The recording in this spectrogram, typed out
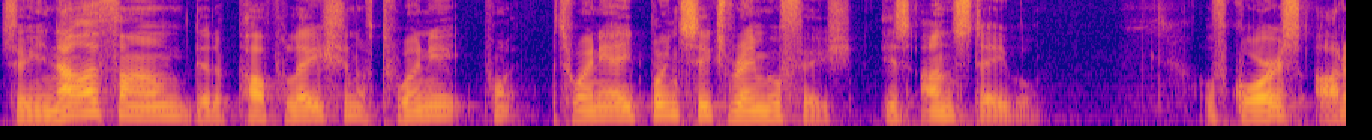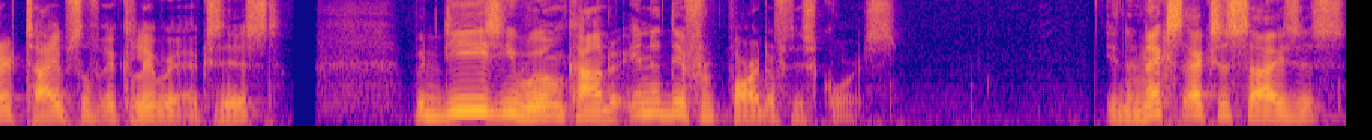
So you now have found that a population of 28.6 rainbow fish is unstable. Of course, other types of equilibria exist, but these you will encounter in a different part of this course. In the next exercises,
